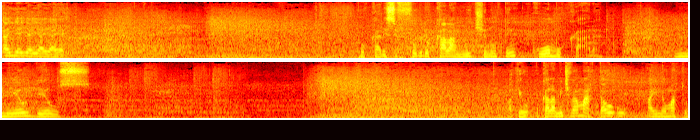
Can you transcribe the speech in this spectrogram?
Ai, ai, ai, ai, ai. Pô, cara, esse fogo do Calamite não tem como, cara. Meu Deus. Ok, o Calamite vai matar o... Aí, não matou.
